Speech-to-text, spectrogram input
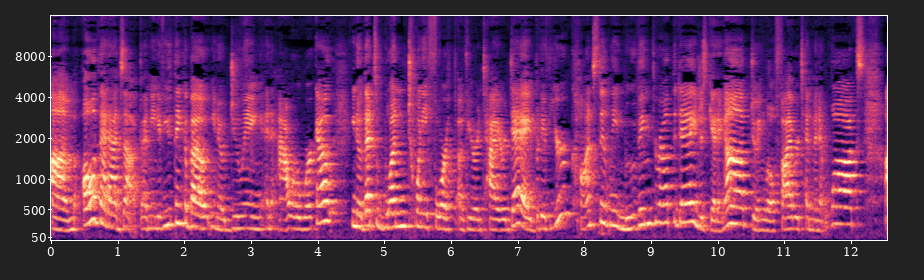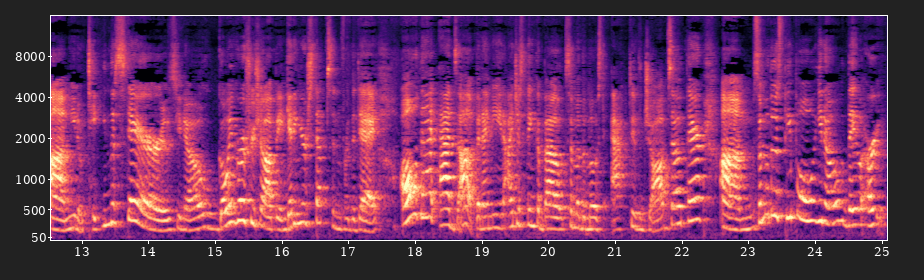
Um, all of that adds up. I mean, if you think about, you know, doing an hour workout, you know, that's 1 24th of your entire day. But if you're constantly moving throughout the day, just getting up, doing little five or 10 minute walks, um, you know, taking the stairs, you know, going grocery shopping, getting your steps in for the day, all that adds up. And I mean, I just think about some of the most active jobs out there. Um, some of those people, you know, they are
